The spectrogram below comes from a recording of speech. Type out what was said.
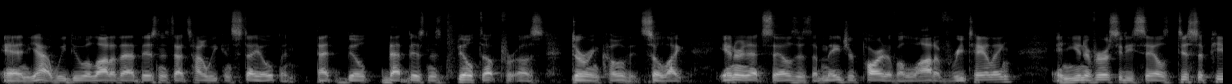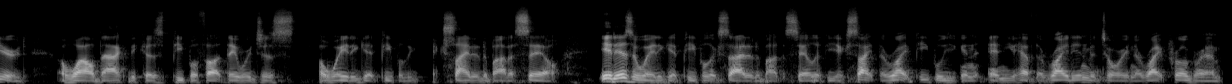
And yeah, we do a lot of that business. That's how we can stay open. That built that business built up for us during COVID. So like internet sales is a major part of a lot of retailing and university sales disappeared a while back because people thought they were just a way to get people excited about a sale it is a way to get people excited about the sale. If you excite the right people, you can, and you have the right inventory and the right program,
